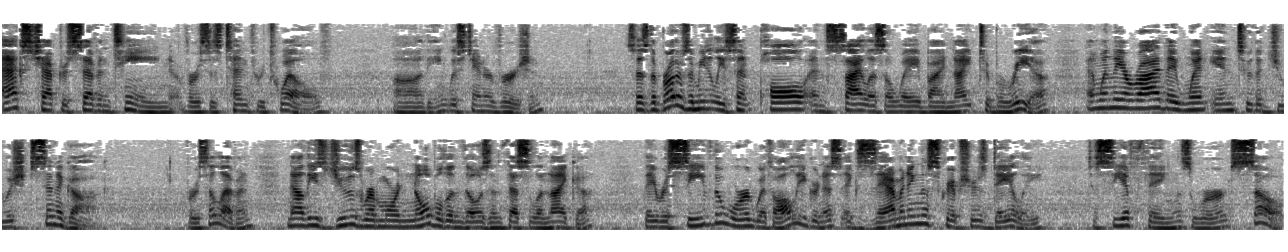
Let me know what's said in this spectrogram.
Acts chapter 17, verses 10 through 12, uh, the English Standard Version, says the brothers immediately sent Paul and Silas away by night to Berea, and when they arrived, they went into the Jewish synagogue. Verse 11, Now these Jews were more noble than those in Thessalonica. They received the word with all eagerness, examining the scriptures daily to see if things were so.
